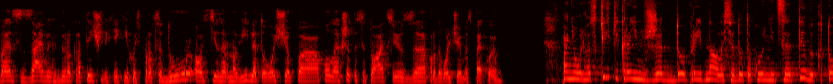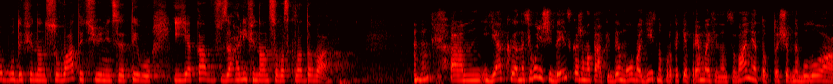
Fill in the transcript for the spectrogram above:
Без зайвих бюрократичних якихось процедур, ось ці зернові для того, щоб полегшити ситуацію з продовольчою безпекою. Пані Ольго, скільки країн вже до приєдналися до такої ініціативи? Хто буде фінансувати цю ініціативу, і яка взагалі фінансова складова? Ем, Як на сьогоднішній день, скажімо так, іде мова дійсно про таке пряме фінансування, тобто, щоб не було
